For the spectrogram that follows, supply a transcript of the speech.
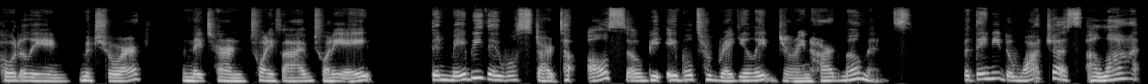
totally mature, when they turn 25, 28, then maybe they will start to also be able to regulate during hard moments. But they need to watch us a lot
